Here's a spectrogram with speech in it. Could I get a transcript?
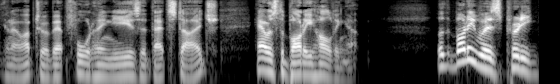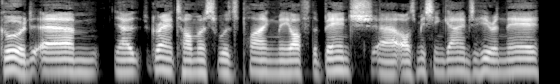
you know, up to about 14 years at that stage. How was the body holding up? Well, the body was pretty good. Um, you know, Grant Thomas was playing me off the bench. Uh, I was missing games here and there,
